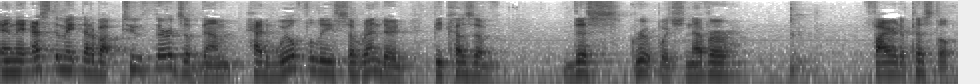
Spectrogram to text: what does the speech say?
And they estimate that about two thirds of them had willfully surrendered because of this group, which never fired a pistol.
